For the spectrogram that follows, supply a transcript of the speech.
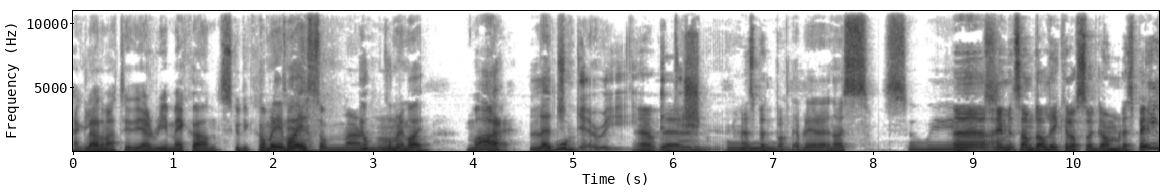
Jeg gleder meg til de remakene. Skulle de ikke komme i mai. til sommeren? Jo, kommer i mai. Mai? Legendary Ja, det er jeg spent på. Det blir nice. Sweet. Uh, Eivind Samdal liker også gamle spill.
